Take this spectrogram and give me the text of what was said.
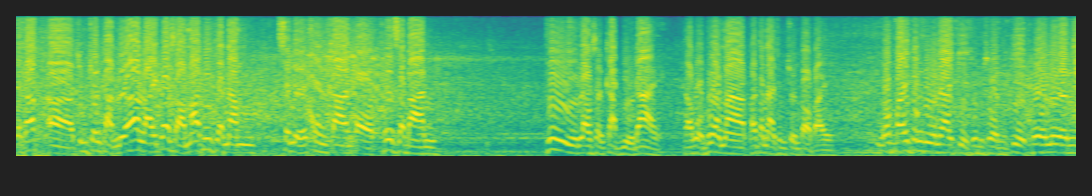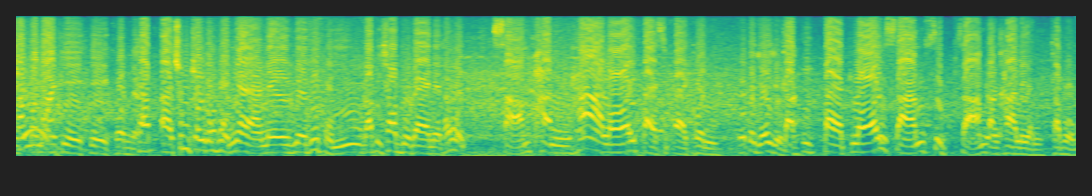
นะครับเอ่อชุมชนขาดเหลืออะไรก็สามารถที่จะนำเสนอโครงการต่อเทศบาล ที่เราสังกัดอยู่ได้ครับผมเพื่อมาพัฒนาชุมชนต่อไป แล้วไม้ต้องดูแลกี่ชุมชน กี่ครัวเรือนทั้งหมด ประมาณกี่กี่คนเนี่ยครับอ่าชุมชนของผมเนี่ยในในที่ผมรับผิดชอบดูแลเนี่ยทั้งหมด 3,588 คนก็เยอะอยู่กันะบอีก 833 หลังคาเรือนครับผม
